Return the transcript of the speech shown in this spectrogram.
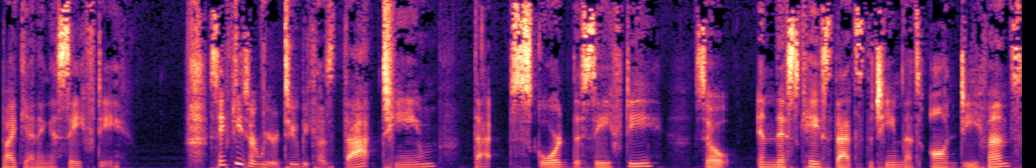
by getting a safety. Safeties are weird too because that team that scored the safety, so in this case, that's the team that's on defense.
